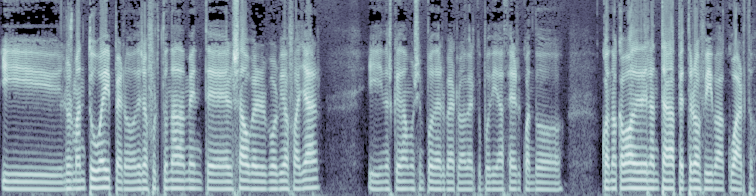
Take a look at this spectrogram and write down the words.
y los mantuvo ahí pero desafortunadamente el Sauber volvió a fallar y nos quedamos sin poder verlo a ver qué podía hacer cuando cuando acababa de adelantar a Petrov iba cuarto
